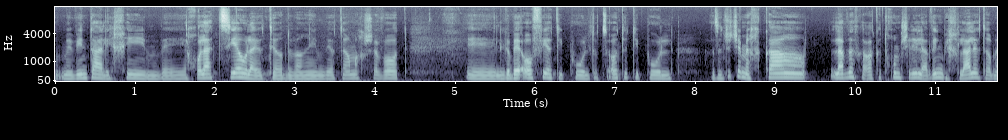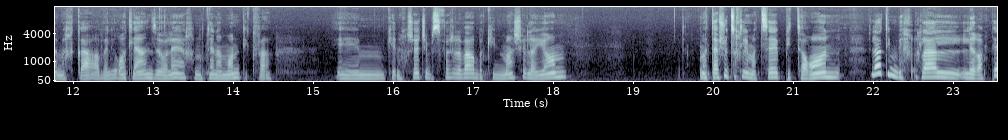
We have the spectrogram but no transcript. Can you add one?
מבין תהליכים ויכול להציע אולי יותר דברים ויותר מחשבות אה, לגבי אופי הטיפול, תוצאות הטיפול. אז אני חושבת שמחקר לאו דווקא רק התחום שלי, להבין בכלל יותר במחקר ולראות לאן זה הולך, נותן המון תקווה. אמ, כי אני חושבת שבסופו של דבר, בקדמה של היום, מתישהו צריך להימצא פתרון, לא יודעת אם בכלל לרפא,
